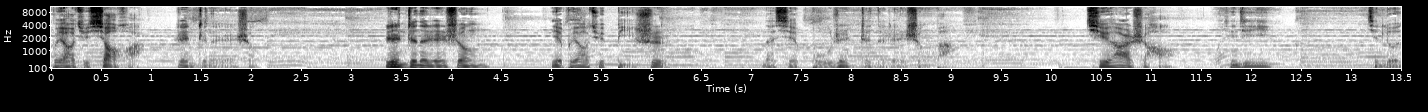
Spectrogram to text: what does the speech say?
不要去笑话认真的人生；认真的人生，也不要去鄙视那些不认真的人生吧。七月二十号。星期一锦纶。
